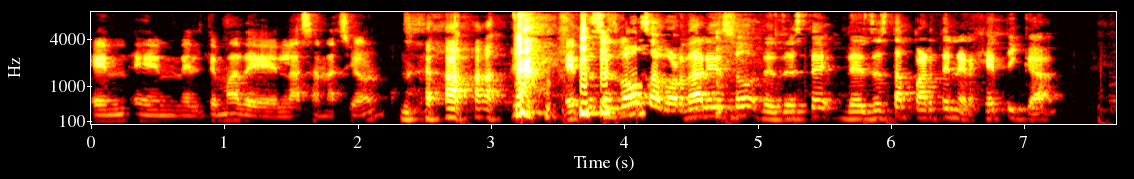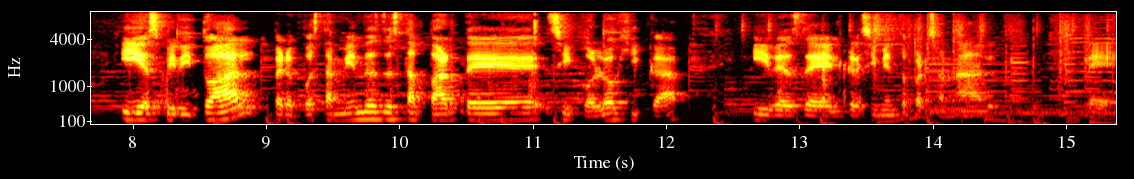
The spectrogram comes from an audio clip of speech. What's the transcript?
en, en el tema de la sanación. entonces, vamos a abordar eso desde, este, desde esta parte energética y espiritual, pero pues también desde esta parte psicológica y desde el crecimiento personal de-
